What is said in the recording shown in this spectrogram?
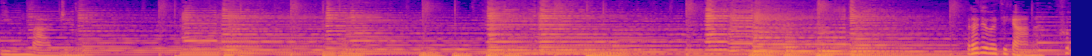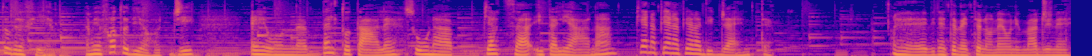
immagini. Radio Vaticana, fotografie. La mia foto di oggi è un bel totale su una piazza italiana piena piena piena di gente. Eh, evidentemente non è un'immagine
